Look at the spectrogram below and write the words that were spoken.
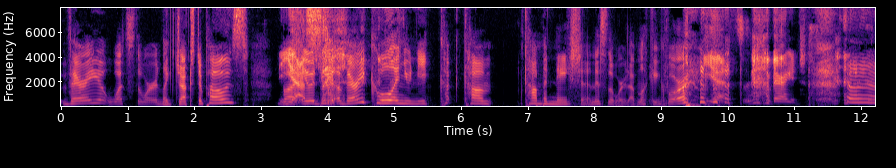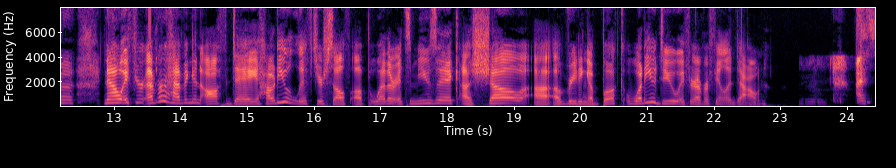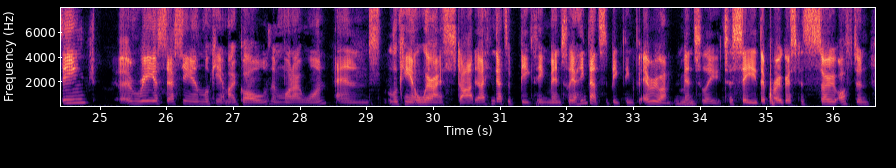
very what's the word like juxtaposed, but yes. it would be a very cool and unique com- combination. Is the word I'm looking for. yes, very interesting. Uh, now, if you're ever having an off day, how do you lift yourself up? Whether it's music, a show, uh, a reading a book, what do you do if you're ever feeling down? I think reassessing and looking at my goals and what I want and looking at where I started. I think that's a big thing mentally. I think that's a big thing for everyone Mhm. mentally to see the progress because so often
